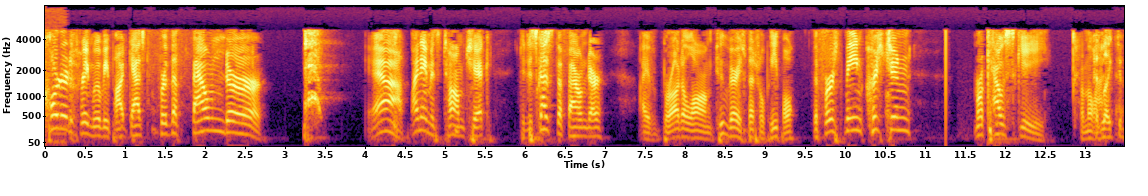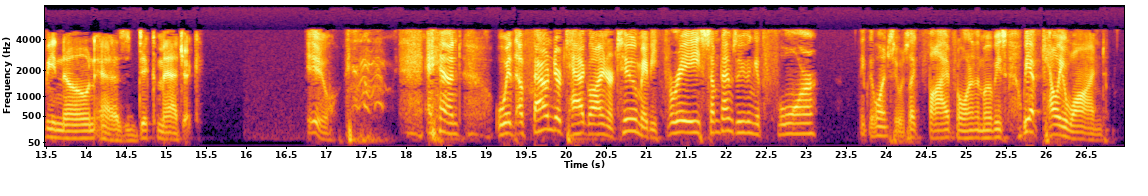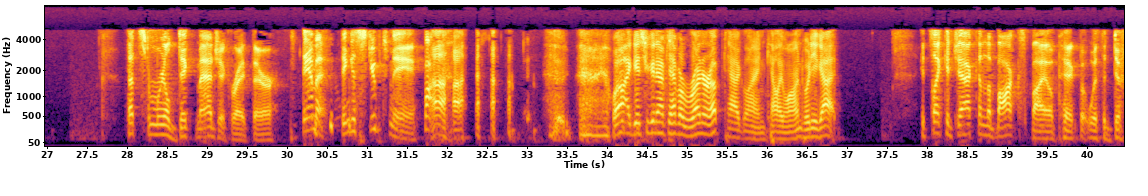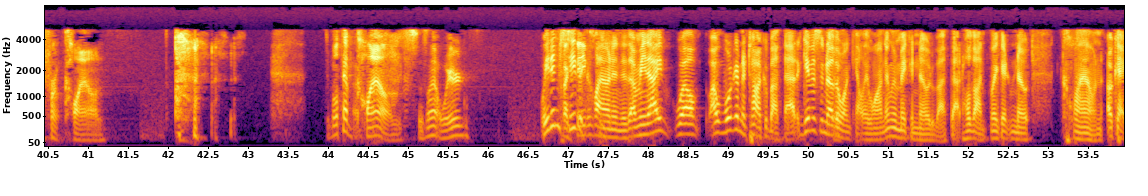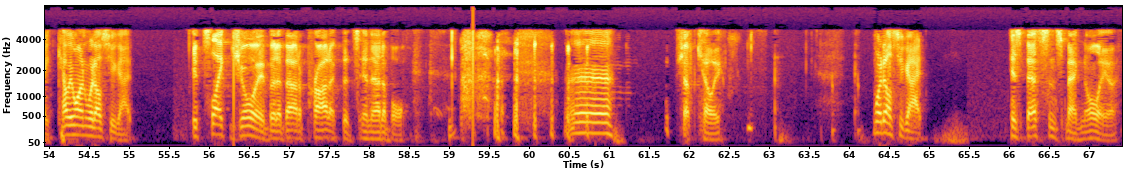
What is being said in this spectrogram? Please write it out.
Welcome to the Quarter to Three Movie Podcast for The Founder. yeah, my name is Tom Chick. To discuss The Founder, I have brought along two very special people. The first being Christian Murkowski from Alaska. I'd like to be known as Dick Magic. Ew. and with a founder tagline or two, maybe three, sometimes we even get four. I think the once there was like five for one of the movies. We have Kelly Wand. That's some real dick magic right there. Damn it, Dingus scooped me. Fuck. well, I guess you're gonna have to have a runner-up tagline, Kelly Wand. What do you got? It's like a Jack in the Box biopic, but with a different clown. they both have clowns. Isn't that weird? We didn't Like see the David- clown in this. I mean, I well, I, we're going to talk about that. Give us another one, Kelly Wand. I'm going to make a note about that. Hold on, make a note. Clown. Okay, Kelly Wand. What else you got? It's like Joy, but about a product that's inedible. Uh, Shut up, Kelly. what else you got? His best since Magnolia.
